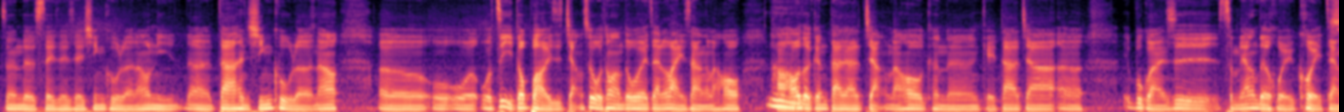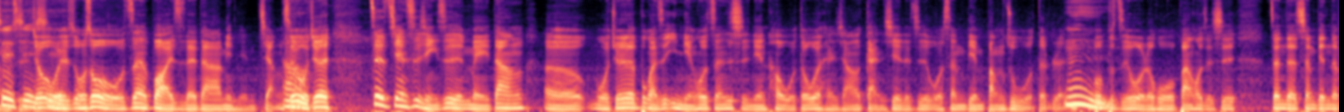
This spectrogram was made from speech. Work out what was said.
真的谁谁谁辛苦了，然后你呃，大家很辛苦了，然后呃，我我我自己都不好意思讲，所以我通常都会在 line 上，然后好好的跟大家讲，嗯、然后可能给大家呃不管是什么样的回馈，这样子，是是是。就我我说我真的不好意思在大家面前讲，嗯、所以我觉得这件事情是每当呃，我觉得不管是一年或真是十年后，我都会很想要感谢的，是我身边帮助我的人，嗯，不不只是我的伙伴，或者是真的身边的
